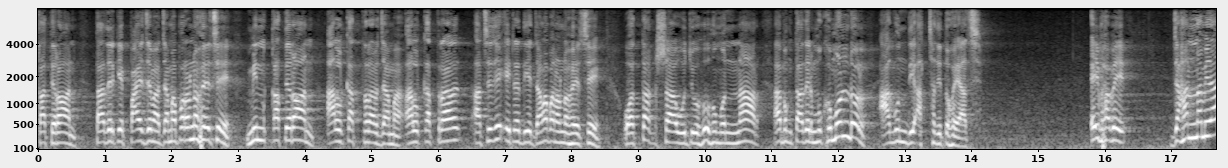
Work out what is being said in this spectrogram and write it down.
কাতেরান। তাদেরকে পায়জামা জামা পরানো হয়েছে। মিন কাতেরান আল কাতরার জামা। আল কাতরার আছে যে, এটা দিয়ে জামা বানানো হয়েছে। ও তাকসা উজুহুমুন্নার এবং তাদের মুখমণ্ডল আগুন দিয়ে আচ্ছাদিত হয়ে আছে। এইভাবে জাহান্নামীরা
